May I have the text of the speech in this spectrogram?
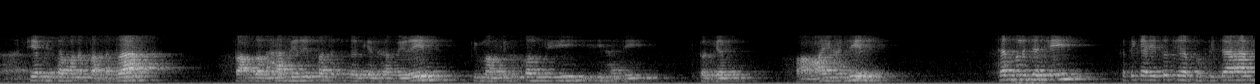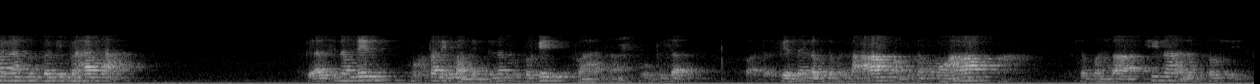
nah, dia bisa menebak-nebak Fa'adul hadirin pada sebagian hadirin Bima fil isi hati Sebagian orang yang hadir. Dan boleh jadi Ketika itu dia berbicara dengan berbagai bahasa. Bi alsinatin mukhtalifatin Dengan berbagai bahasa. Oh, Bisa. Biasanya nggak bisa bahasa Arab, nggak bisa ngomong Arab. Bisa bahasa Cina dan seterusnya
